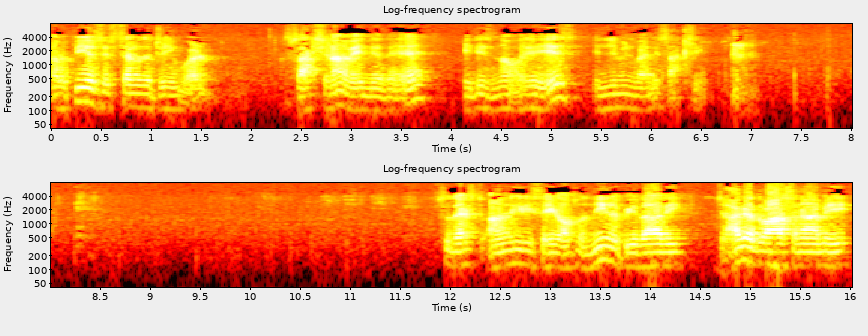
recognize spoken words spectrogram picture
or appears itself in the dream world. Sakshina Vedyate, it is no, it is illumined by the Sakshi. So that's Anandagiri said also, Nila Pidadi, Jagat Vasanabhi,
